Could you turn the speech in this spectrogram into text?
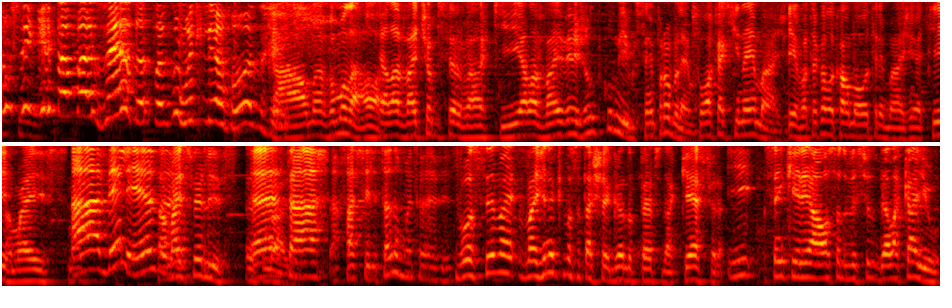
Eu não sei o que ele tá fazendo. Eu tô com muito nervoso, gente. Calma, vamos lá, ó. Ela vai te observar aqui, ela vai ver junto comigo, sem problema. Foca aqui na imagem. Eu vou até colocar uma outra imagem aqui, tá mais, Ah, beleza. tá mais feliz. essa É, imagem. tá. Tá facilitando muito a minha vida. Você vai. Imagina que você tá chegando perto da Kéfera e, sem querer, a alça do vestido dela caiu.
